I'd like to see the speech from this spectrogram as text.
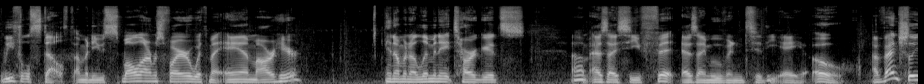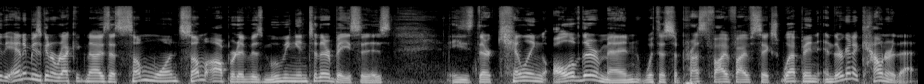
lethal stealth. I'm going to use small arms fire with my AMR here, and I'm going to eliminate targets um, as I see fit as I move into the AO. Eventually, the enemy is going to recognize that someone, some operative is moving into their bases. He's they're killing all of their men with a suppressed 556 weapon, and they're going to counter that.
